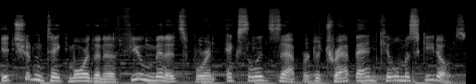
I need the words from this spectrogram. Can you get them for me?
It shouldn't take more than a few minutes for an excellent zapper to trap and kill mosquitoes.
